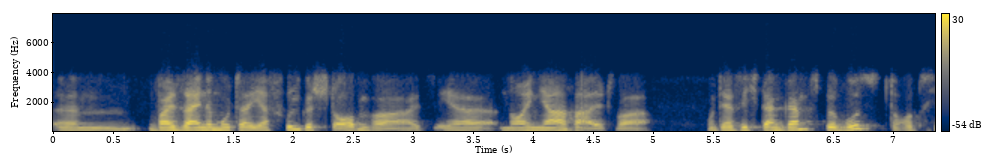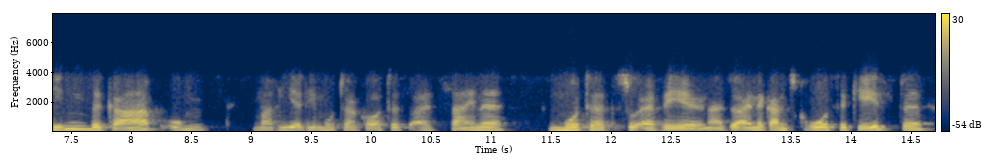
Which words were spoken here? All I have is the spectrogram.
ähm, weil seine Mutter ja früh gestorben war, als er neun Jahre alt war. Und er sich dann ganz bewusst dorthin begab, um Maria, die Mutter Gottes, als seine Mutter zu erwählen. Also eine ganz große Geste.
